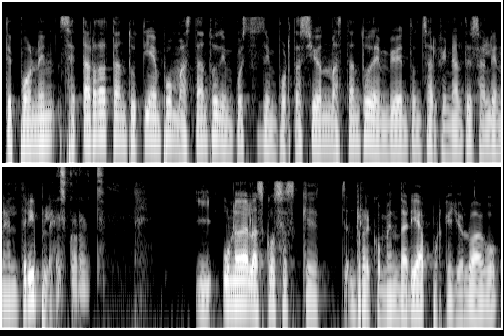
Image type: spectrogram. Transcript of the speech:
te ponen se tarda tanto tiempo más tanto de impuestos de importación más tanto de envío entonces al final te salen el triple. Es correcto. Y una de las cosas que recomendaría, porque yo lo hago,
